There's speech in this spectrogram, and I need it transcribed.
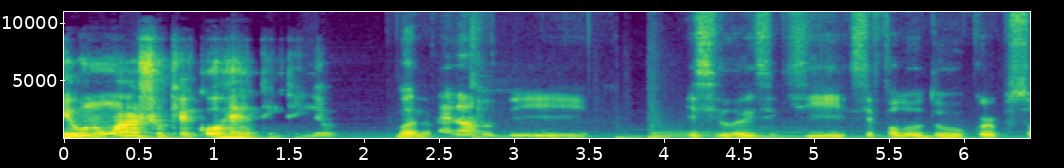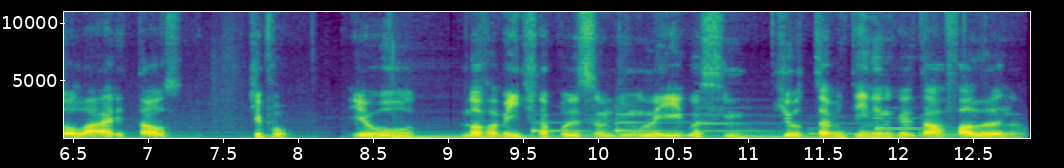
eu não acho que é correta, entendeu? Mano, é sobre esse lance que você falou do corpo solar e tal, tipo, eu novamente na posição de um leigo, assim, que eu tava entendendo o que ele tava falando,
